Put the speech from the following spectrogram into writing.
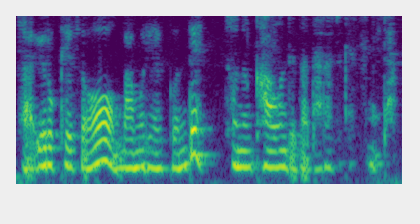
자, 이렇게 해서 마무리할 건데 저는 가운데다 달아주겠습니다.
